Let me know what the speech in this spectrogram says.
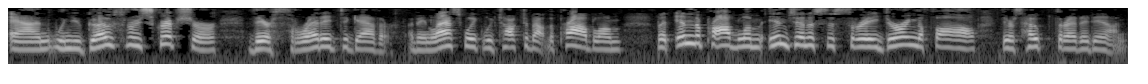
and when you go through scripture they're threaded together i mean last week we talked about the problem but in the problem in genesis 3 during the fall there's hope threaded in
